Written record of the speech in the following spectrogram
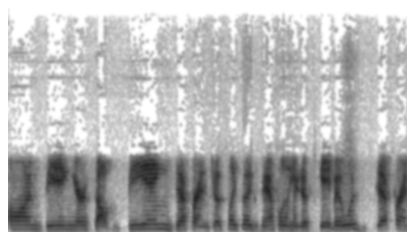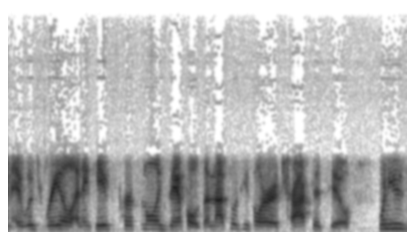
on being yourself, being different, just like the example you just gave. It was different, it was real, and it gave personal examples, and that's what people are attracted to. When you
